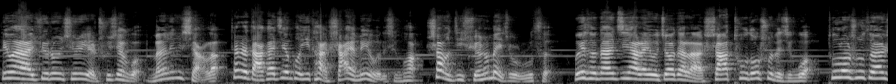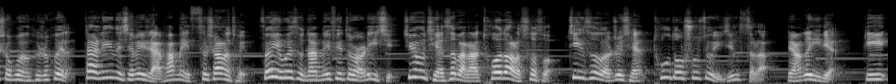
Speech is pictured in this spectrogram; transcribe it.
另外，剧中其实也出现过门铃响了，但是打开监控一看啥也没有的情况。上集学生妹就是如此。猥琐男接下来又交代了杀秃头叔的经过。秃头叔虽然是混黑社会的，但临死前被染发妹刺伤了腿，所以猥琐男没费多少力气，就用铁丝把他拖到了厕所。进厕所之前，秃头叔就已经死了。两个疑点：第一，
